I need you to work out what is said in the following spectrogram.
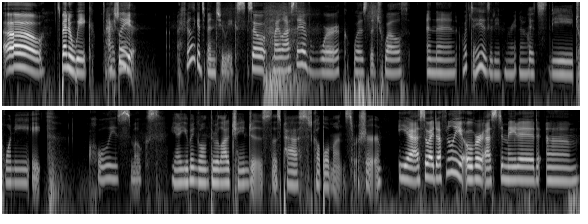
Oh, it's been a week. Actually. I feel like it's been two weeks. So my last day of work was the 12th. And then what day is it even right now? It's the 28th. Holy smokes. Yeah, you've been going through a lot of changes this past couple of months for sure. Yeah, so I definitely overestimated um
